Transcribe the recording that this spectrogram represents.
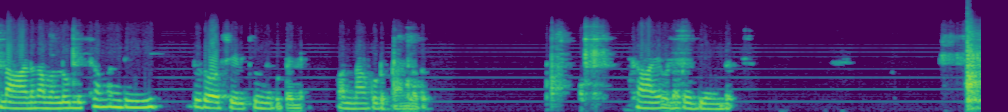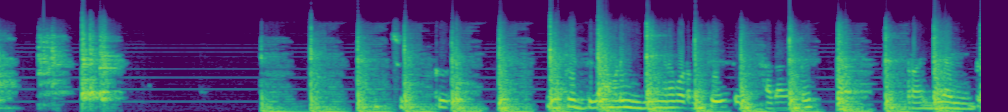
ഇതാണ് നമ്മളുടെ ഉള്ളി ചമ്മന്തി. ഇത് ദോശയിലേക്ക് ഉണ്ണിക്കുട്ടന് വന്നാ കൊടുക്കാനുള്ളത്. ചായ ഇവിടെ റെഡി ഉണ്ട് ചുക്ക്. ഫ്രിഡ്ജിൽ നമ്മൾ ഇഞ്ചി ഇങ്ങനെ കൊടുന്നിട്ട് അതങ്ങോട്ട് ഡ്രൈ ആയിട്ടുണ്ട്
